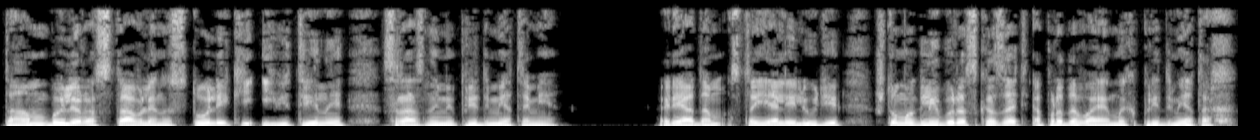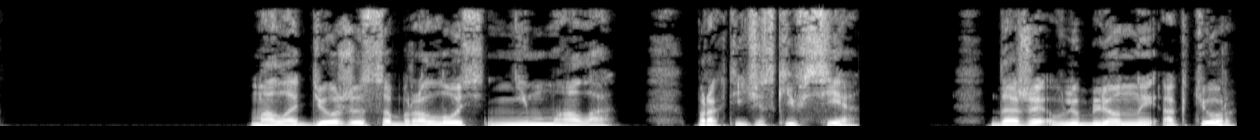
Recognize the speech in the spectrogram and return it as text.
Там были расставлены столики и витрины с разными предметами. Рядом стояли люди, что могли бы рассказать о продаваемых предметах. Молодежи собралось немало, практически все. Даже влюбленный актер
